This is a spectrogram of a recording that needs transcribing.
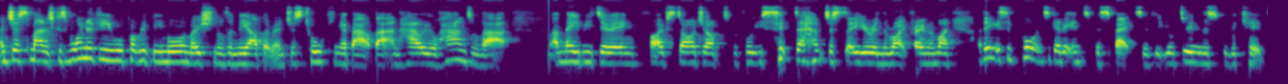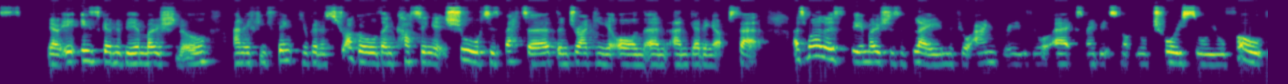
and just manage because one of you will probably be more emotional than the other, and just talking about that and how you'll handle that, and maybe doing five star jumps before you sit down, just so you're in the right frame of mind. I think it's important to get it into perspective that you're doing this for the kids you know, it is going to be emotional. And if you think you're going to struggle, then cutting it short is better than dragging it on and, and getting upset, as well as the emotions of blame. If you're angry with your ex, maybe it's not your choice or your fault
